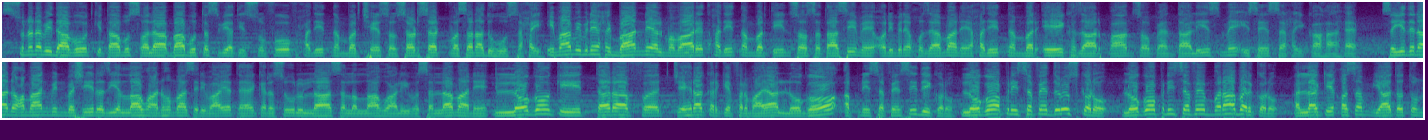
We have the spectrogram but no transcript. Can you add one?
سنن نبی داود، کتاب الصلاح، باب تصویت الصفوف، حدیث نمبر 667 وسندہ صحیح۔ امام ابن حبان نے الموارد حدیث نمبر 387 میں اور ابن خزیمہ نے حدیث نمبر 1545 میں اسے صحیح کہا ہے۔ سیدنا نعمان بن بشیر رضی اللہ عنہما سے روایت ہے کہ رسول اللہ صلی اللہ علیہ وسلم نے لوگوں کی طرف چہرہ کر کے فرمایا لوگوں اپنی صفیں سیدھی کرو لوگوں اپنی صفیں درست کرو لوگوں اپنی صفیں برابر کرو۔ اللہ کی قسم، یا تو تم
